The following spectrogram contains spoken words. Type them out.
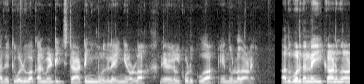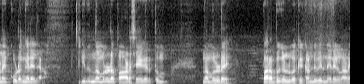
അതൊക്കെ ഒഴിവാക്കാൻ വേണ്ടി സ്റ്റാർട്ടിങ് മുതലേ ഇങ്ങനെയുള്ള ഇലകൾ കൊടുക്കുക എന്നുള്ളതാണ്. അതുപോലെ തന്നെ ഈ കാണുന്നതാണ് കുടങ്ങലില. ഇത് നമ്മളുടെ പാടശേഖരത്തും നമ്മളുടെ പറമ്പുകളിലുമൊക്കെ കണ്ടുവരുന്ന ഇലകളാണ്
